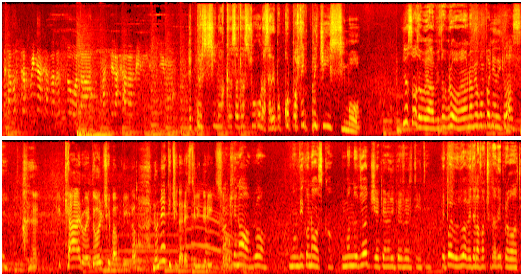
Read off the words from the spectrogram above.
È la vostra prima casa da sola, ma se la cava benissimo. E persino a casa da sola, sarebbe un colpo semplicissimo. Io so dove abita, bro, è una mia compagna di classe. Caro e dolce bambino, non è che ci daresti l'indirizzo? Anche no, bro. Non vi conosco. Il mondo di oggi è pieno di pervertiti. E poi voi due avete la faccia da dei provati.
